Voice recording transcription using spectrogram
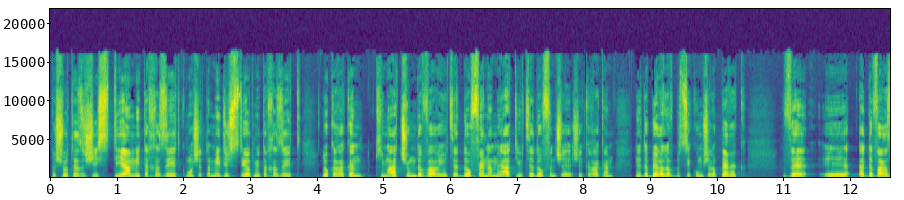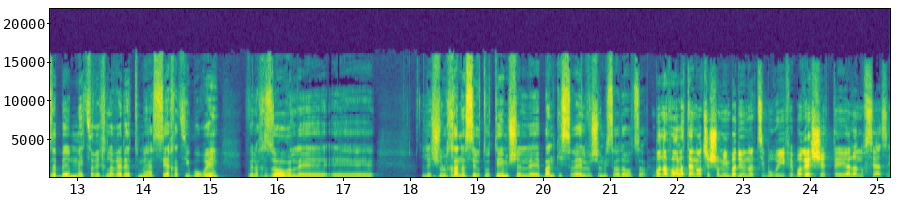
פשוט איזושהי סטייה מתחזית, כמו שתמיד יש סטיות מתחזית. לא קרה כאן כמעט שום דבר יוצא דופן, המעט יוצא דופן ש, שקרה כאן, נדבר עליו בסיכום של הפרק. והדבר הזה באמת צריך לרדת מהשיח הציבורי ולחזור ל, אה, לשולחן השרטוטים של בנק ישראל ושל משרד האוצר. בואו נעבור לטענות ששומעים בדיון הציבורי וברשת אה, על הנושא הזה.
